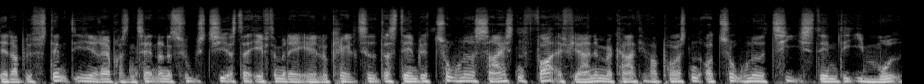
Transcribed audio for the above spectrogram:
Da der blev stemt i repræsentanternes hus tirsdag eftermiddag øh, lokaltid, der stemte 216 for at fjerne McCarthy fra posten, og 210 stemte imod.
